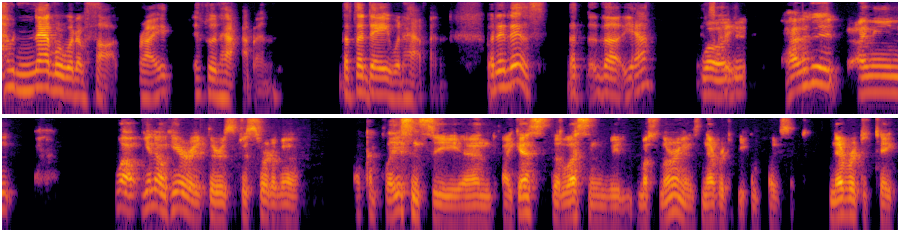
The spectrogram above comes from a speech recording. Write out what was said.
I would never would have thought, right, it would happen, that the day would happen, but it is. That the, the yeah. well, it, how did it? I mean, well, you know, here it- there's just sort of a, a complacency, and I guess the lesson we must learn is never to be complacent, never to take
